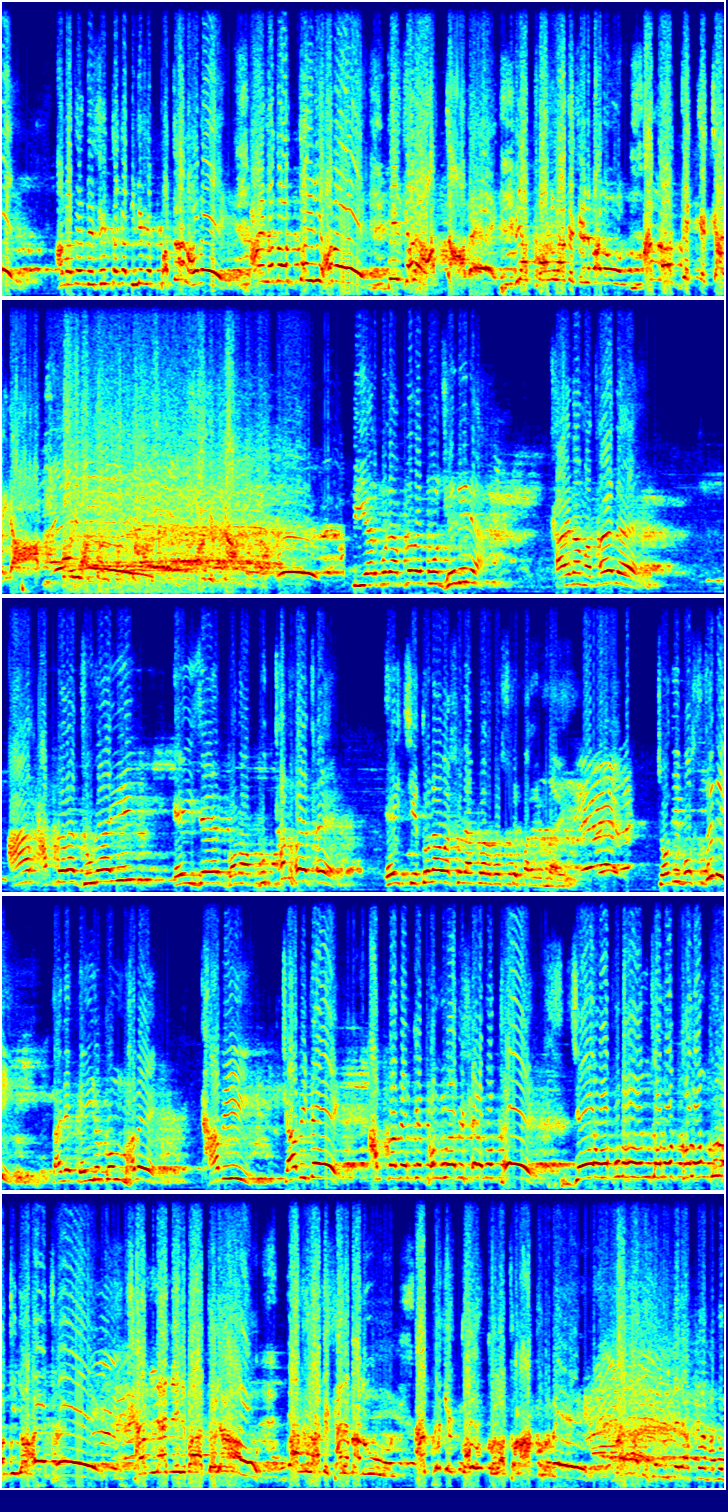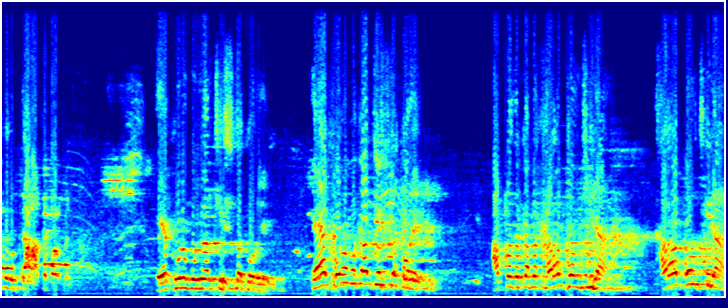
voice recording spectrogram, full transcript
আমাদের দেশের টাকা বিদেশে পাচার হবে। আয়নাগর তৈরি হবে। পিলখানে হত্যা হবে। এটা বাংলাদেশের মানুষ। আমরা দেখতে চাই না। পরিবর্তন পিয়ার বলে আপনারা বোঝেনি না। খায় না, মাথায় দেয়। আর আপনারা জুলাই এই যে গণ অভ্যুত্থান হয়েছে, এই চেতনাও আসলে আপনারা বসতে পারেন নাই। যদি বসতেনি তাহলে এইরকম ভাবে ঢাবি চাবিতে আপনাদেরকে বাংলাদেশের মধ্যে যে অপমানজনক কলঙ্ক রচিত হয়েছে, সামনে নির্বাচনেও বাংলাদেশের মানুষ আপনাকে কলঙ্ক রচনা করবে বাংলাদেশের ভিতরে আপনার মাথা থেকে দাঁড়াতে পারবেন না। এখনও বোঝার চেষ্টা করে। এখনও বোঝার চেষ্টা করে। আপনাদেরকে আমরা খারাপ জানছি না, খারাপ বলছি না।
